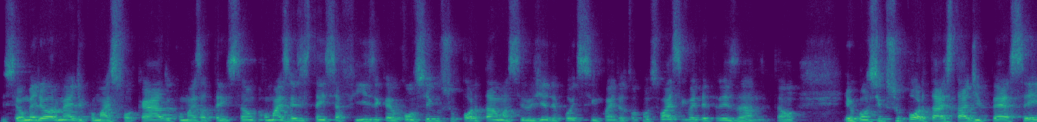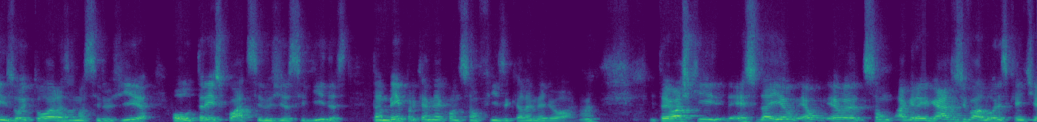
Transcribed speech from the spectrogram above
De ser um melhor médico mais focado, com mais atenção, com mais resistência física. Eu consigo suportar uma cirurgia depois de 50, eu estou com mais de 53 anos. Então, eu consigo suportar estar de pé 6, 8 horas numa cirurgia, ou 3, 4 cirurgias seguidas, também porque a minha condição física ela é melhor. Né? Então, eu acho que isso daí é, é, é, são agregados de valores que a gente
